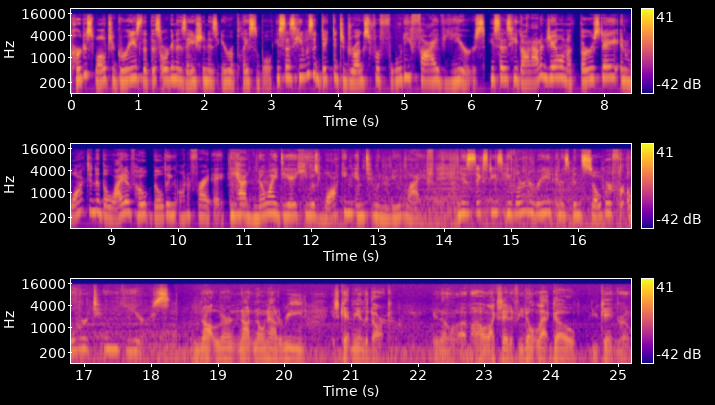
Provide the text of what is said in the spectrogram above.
Curtis Welch agrees that this organization is irreplaceable. He says he was addicted to drugs for 45 years. He says he got out of jail on a Thursday and walked into the Light of Hope building on a Friday. He had no idea he was walking into a new life. In his 60s, he learned to read and has been sober for over two years. Not learned, not knowing how to read has kept me in the dark. You know, uh, my whole, like I said, if you don't let go, you can't grow.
